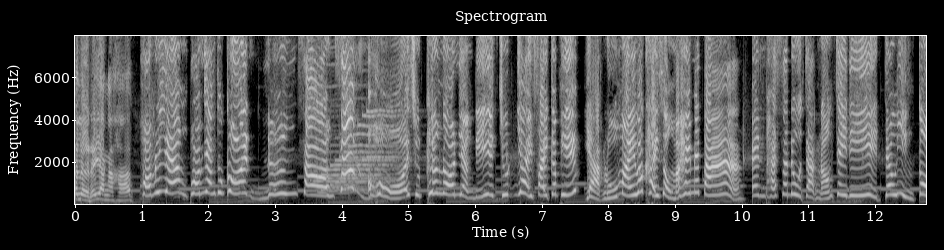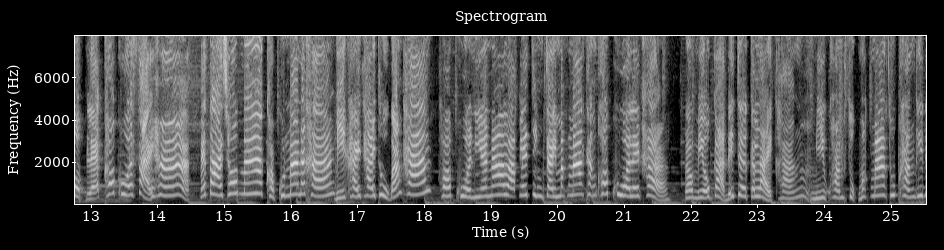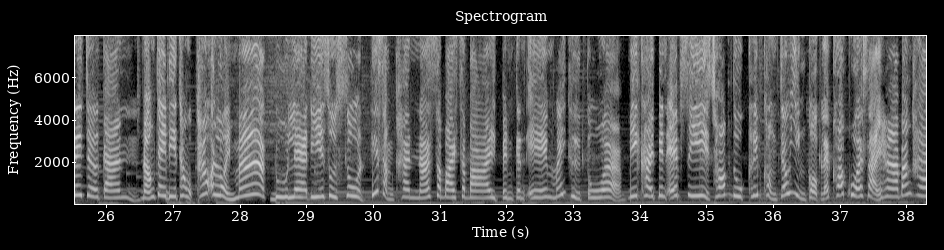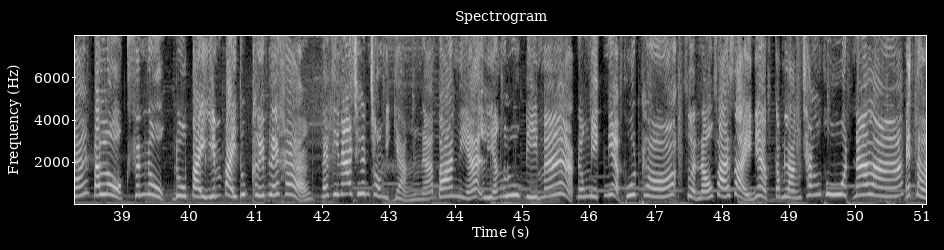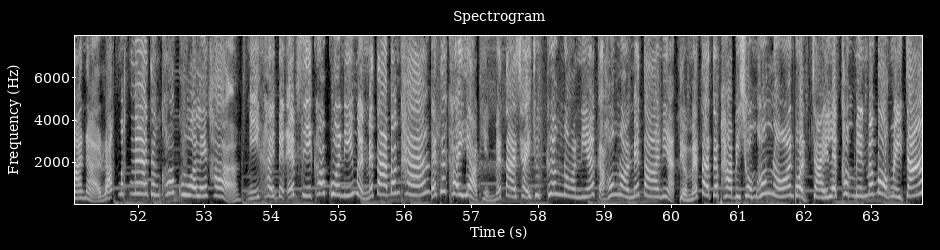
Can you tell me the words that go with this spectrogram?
ฉลยได้ยังอะครับ พร้อมหรือยัง พร้อมยังทุกคนหนึ่งสองสามโอ้โห ชุดเครื่องนอนอย่างดี ชุดใหญ่ไฟกระพริบ อยากรู้ไหมว่าใครส่งมาให้แม่ตา เป็นพัสดุจากน้องใจดี เจ้าหญิงกบและครอบครัวสายฮาแม่ตาชอบมากขอบคุณมากนะคะ มีใครทายถูกบ้างคะ ครอบครัวเนี้ยน่ารักและจริงใจมากๆ ทั้งครอบครัวเลยค่ะ เรามีโอกาสได้เจอกันหลายครั้ง มีความสุขมากๆทุกครั้งที่ได้เจอกัน น้องใจดีทำกับข้าวอร่อยมาก ดูแลดีสุดๆ ที่สำคัญนะสบายๆ เป็นกันเองไม่ถือตัว มีใครเป็น FC ชอบดูคลิปของเจ้าหญิงกบและครอบครัวสายฮาบ้างคะ ตลกสนุกดูไปยิ้มไปทุกคลิปเลยค่ะ และที่น่าชื่นชมอีกอย่างหนึ่งนะ บ้านเนี้ยเลี้ยงลูกดีมาก น้องมิกเนี่ยพูดเพราะ ส่วนน้องฟ้าใสเนี่ยกำลังช่างพูดน่ารักแม่ตาน่ะรักมากๆ ทั้งครอบครัวเลยค่ะ มีใครเป็น FC ครอบครัวนี้เหมือนแม่ตาบ้างคะ และถ้าใครอยากเห็นแม่ตาใช้ชุดเครื่องนอนเนี้ยกับห้องนอนแม่ตาเนี่ย เดี๋ยวแม่ตาจะพาไปชมห้องนอน กดใจและคอมเมนต์มาบอกหน่อยจ้า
